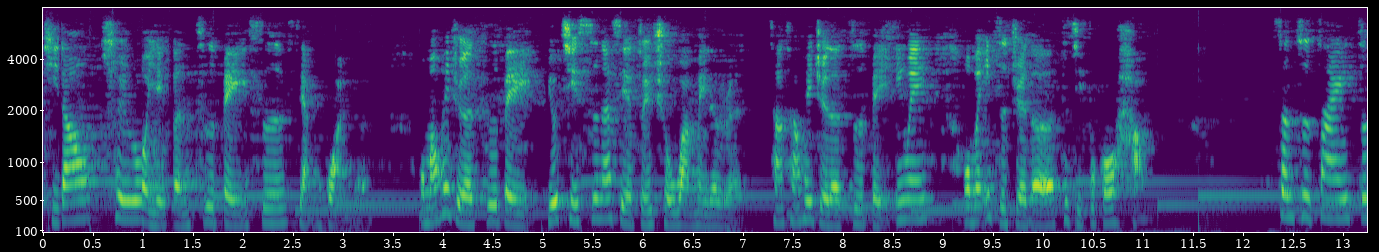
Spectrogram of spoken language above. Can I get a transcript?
提到脆弱也跟自卑是相关的。我们会觉得自卑，尤其是那些追求完美的人，常常会觉得自卑，因为我们一直觉得自己不够好。甚至在这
